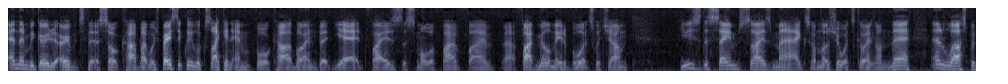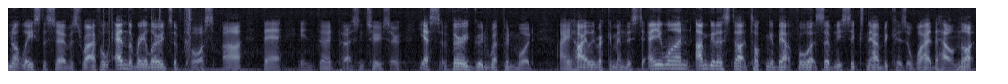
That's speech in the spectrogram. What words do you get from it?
And then we go to, over to the assault carbine, which basically looks like an M4 carbine, but yeah, it fires the smaller 5 5 uh, 5 millimeter bullets, which um use the same size mag, so I'm not sure what's going on there. And last but not least, the service rifle and the reloads, of course, are there in third person too. So yes, a very good weapon mod. I highly recommend this to anyone. I'm going to start talking about Fallout 76 now because why the hell not?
